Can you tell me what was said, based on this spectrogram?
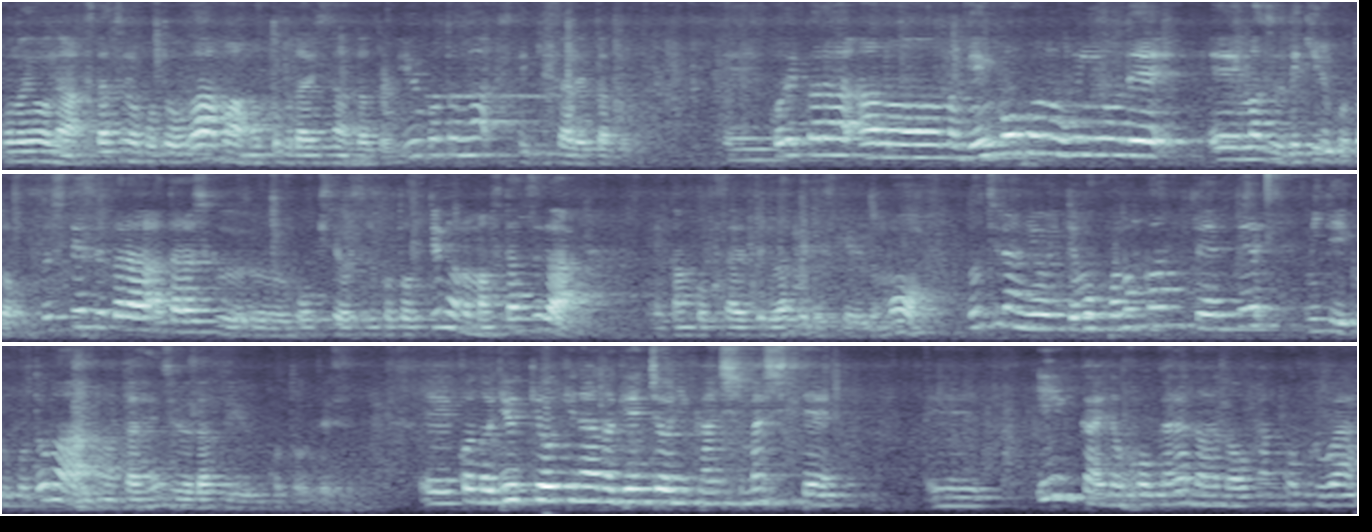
このような2つのことがま最も大事なんだということが指摘されたと。えこれからあの、ま、現行法の運用で、えまずできることそしてそれから新しく法規制をすることっていうのの、ま、2つが勧告されてるわけですけれどもどちらにおいてもこの観点で見ていくことが大変重要だということです。えこの琉球沖縄の現状に関しまして、え委員会の方からのあの勧告は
